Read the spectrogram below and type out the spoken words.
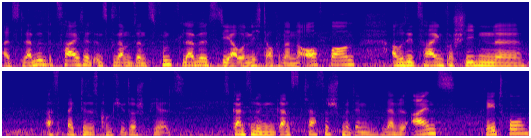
als Level bezeichnet. Insgesamt sind es fünf Levels, die aber nicht aufeinander aufbauen, aber sie zeigen verschiedene Aspekte des Computerspiels. Das Ganze beginnt ganz klassisch mit dem Level 1, Retro.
